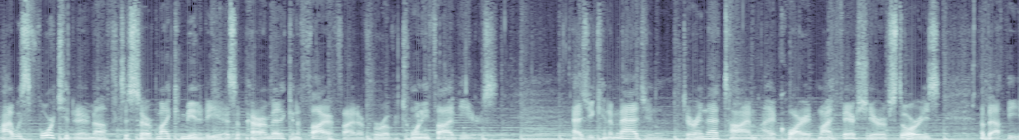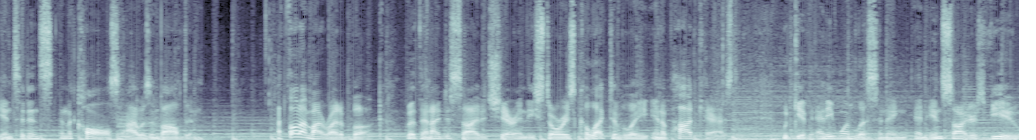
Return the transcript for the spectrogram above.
I was fortunate enough to serve my community as a paramedic and a firefighter for over 25 years. As you can imagine, during that time, I acquired my fair share of stories about the incidents and the calls I was involved in. I thought I might write a book, but then I decided sharing these stories collectively in a podcast would give anyone listening an insider's view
